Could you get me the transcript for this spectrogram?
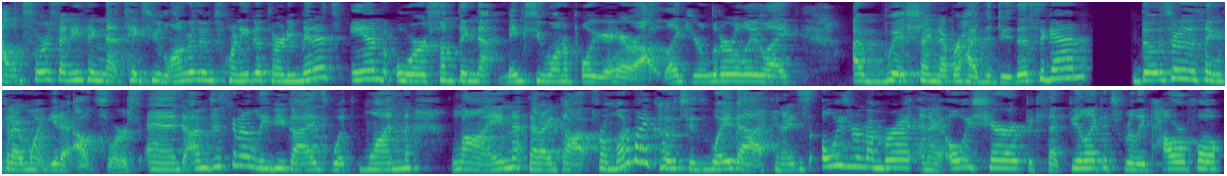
outsource anything that takes you longer than 20 to 30 minutes and or something that makes you want to pull your hair out. Like you're literally like, I wish I never had to do this again those are the things that I want you to outsource. And I'm just going to leave you guys with one line that I got from one of my coaches way back. And I just always remember it and I always share it because I feel like it's really powerful.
